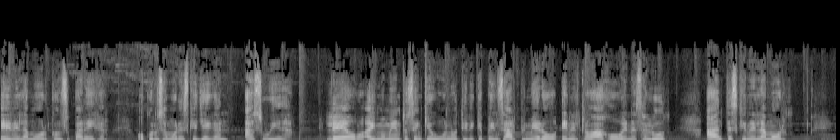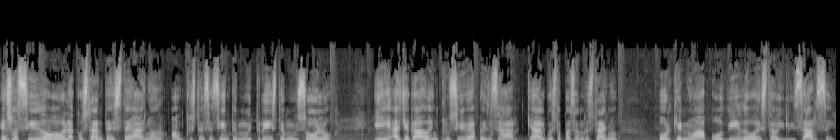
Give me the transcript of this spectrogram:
en el amor con su pareja o con los amores que llegan a su vida. Leo, hay momentos en que uno tiene que pensar primero en el trabajo o en la salud antes que en el amor. Eso ha sido la constante este año, aunque usted se siente muy triste, muy solo, y ha llegado inclusive a pensar que algo está pasando extraño porque no ha podido estabilizarse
